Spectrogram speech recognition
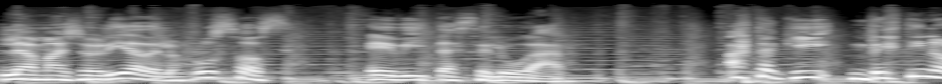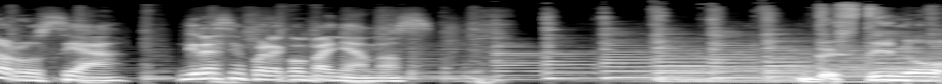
La mayoría de los rusos evita ese lugar. Hasta aquí, Destino Rusia. Gracias por acompañarnos. Destino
